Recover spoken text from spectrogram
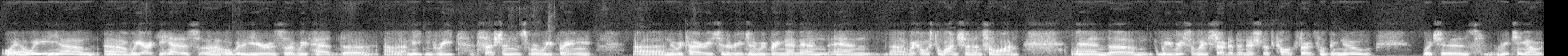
Well, we um, uh, we Archie has uh, over the years uh, we've had uh, uh, meet and greet sessions where we bring uh, new retirees to the region. We bring them in and uh, we host a luncheon and so on. And um, we recently started an initiative called Start Something New, which is reaching out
